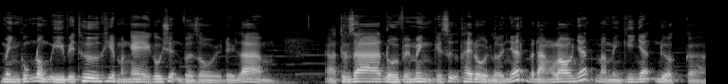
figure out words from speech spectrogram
Mình cũng đồng ý với thư khi mà nghe cái câu chuyện vừa rồi. Đấy là à, thực ra đối với mình cái sự thay đổi lớn nhất và đáng lo nhất mà mình ghi nhận được à,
